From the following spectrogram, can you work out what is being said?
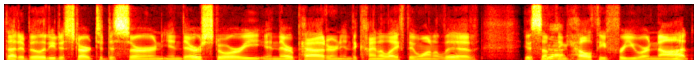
that ability to start to discern in their story, in their pattern, in the kind of life they want to live, is something healthy for you or not.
